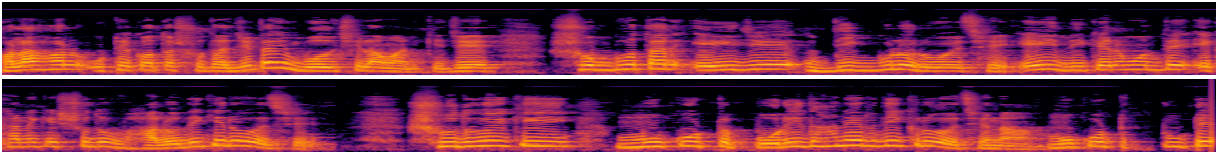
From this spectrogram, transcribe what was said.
হলাহল, উঠে কত সুধা যেটা আমি বলছিলাম আর কি, যে সভ্যতার এই যে দিকগুলো রয়েছে, এই দিকের মধ্যে এখানে কি শুধু ভালো দিকই রয়েছে? শুধুই কি মুকুট পরিধানের দিক রয়েছে না? মুকুট টুটে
